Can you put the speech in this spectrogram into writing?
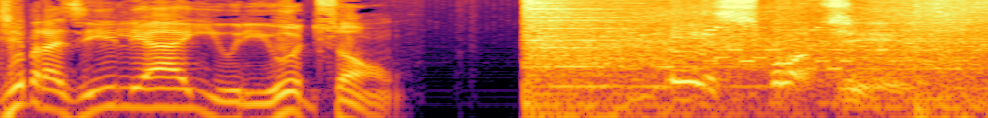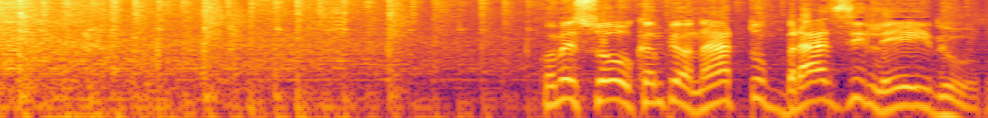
de Brasília, Yuri Hudson. Esporte. Começou o Campeonato Brasileiro.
